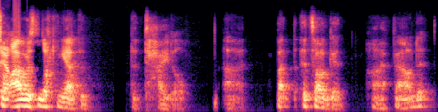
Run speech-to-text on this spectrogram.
So Yep. I was looking at the, the title, uh, but it's all good. I found it.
